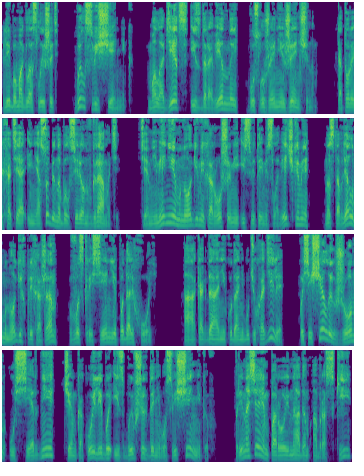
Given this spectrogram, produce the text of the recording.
либо могла слышать, был священник, молодец и здоровенный в услужении женщинам, который, хотя и не особенно был силен в грамоте, тем не менее, многими хорошими и святыми словечками наставлял многих прихожан в воскресенье под ольхой, а когда они куда-нибудь уходили, посещал их жен усерднее, чем какой-либо из бывших до него священников, принося им порой на дом образки,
